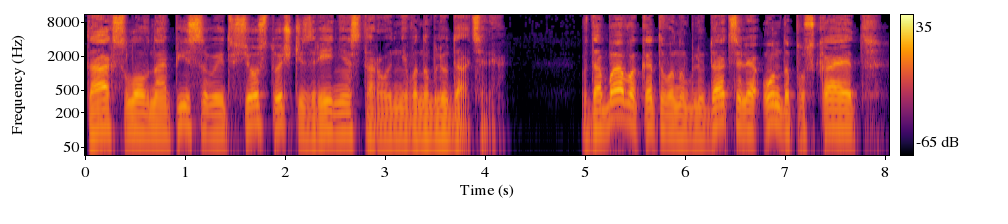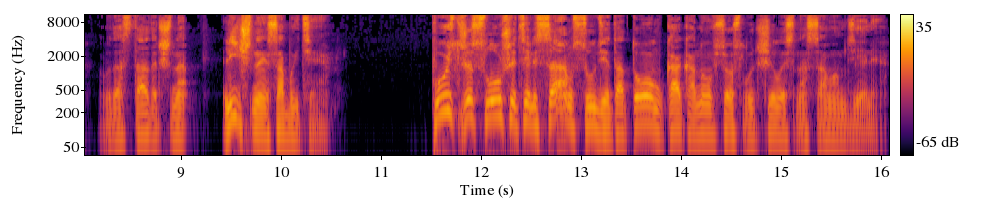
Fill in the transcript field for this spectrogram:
так, словно описывает все с точки зрения стороннего наблюдателя. Вдобавок этого наблюдателя он допускает в достаточно личные события. Пусть же слушатель сам судит о том, как оно все случилось на самом деле.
